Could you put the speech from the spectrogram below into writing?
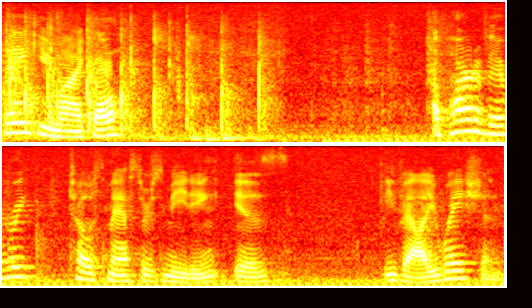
Thank you, Michael. A part of every Toastmasters meeting is evaluation.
